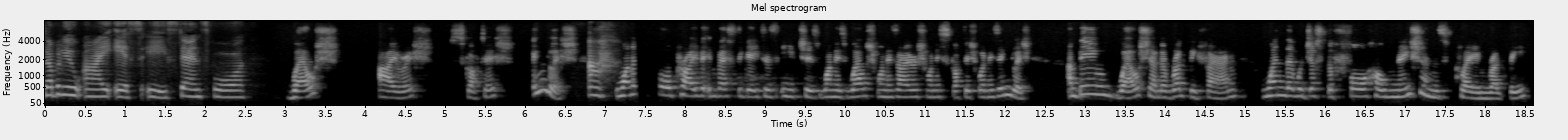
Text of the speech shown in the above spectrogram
W I S E stands for Welsh, Irish, Scottish, English. Ah. One of the four private investigators each is one is Welsh, one is Irish, one is Scottish, one is English. And being Welsh and a rugby fan, when there were just the four home nations playing rugby,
